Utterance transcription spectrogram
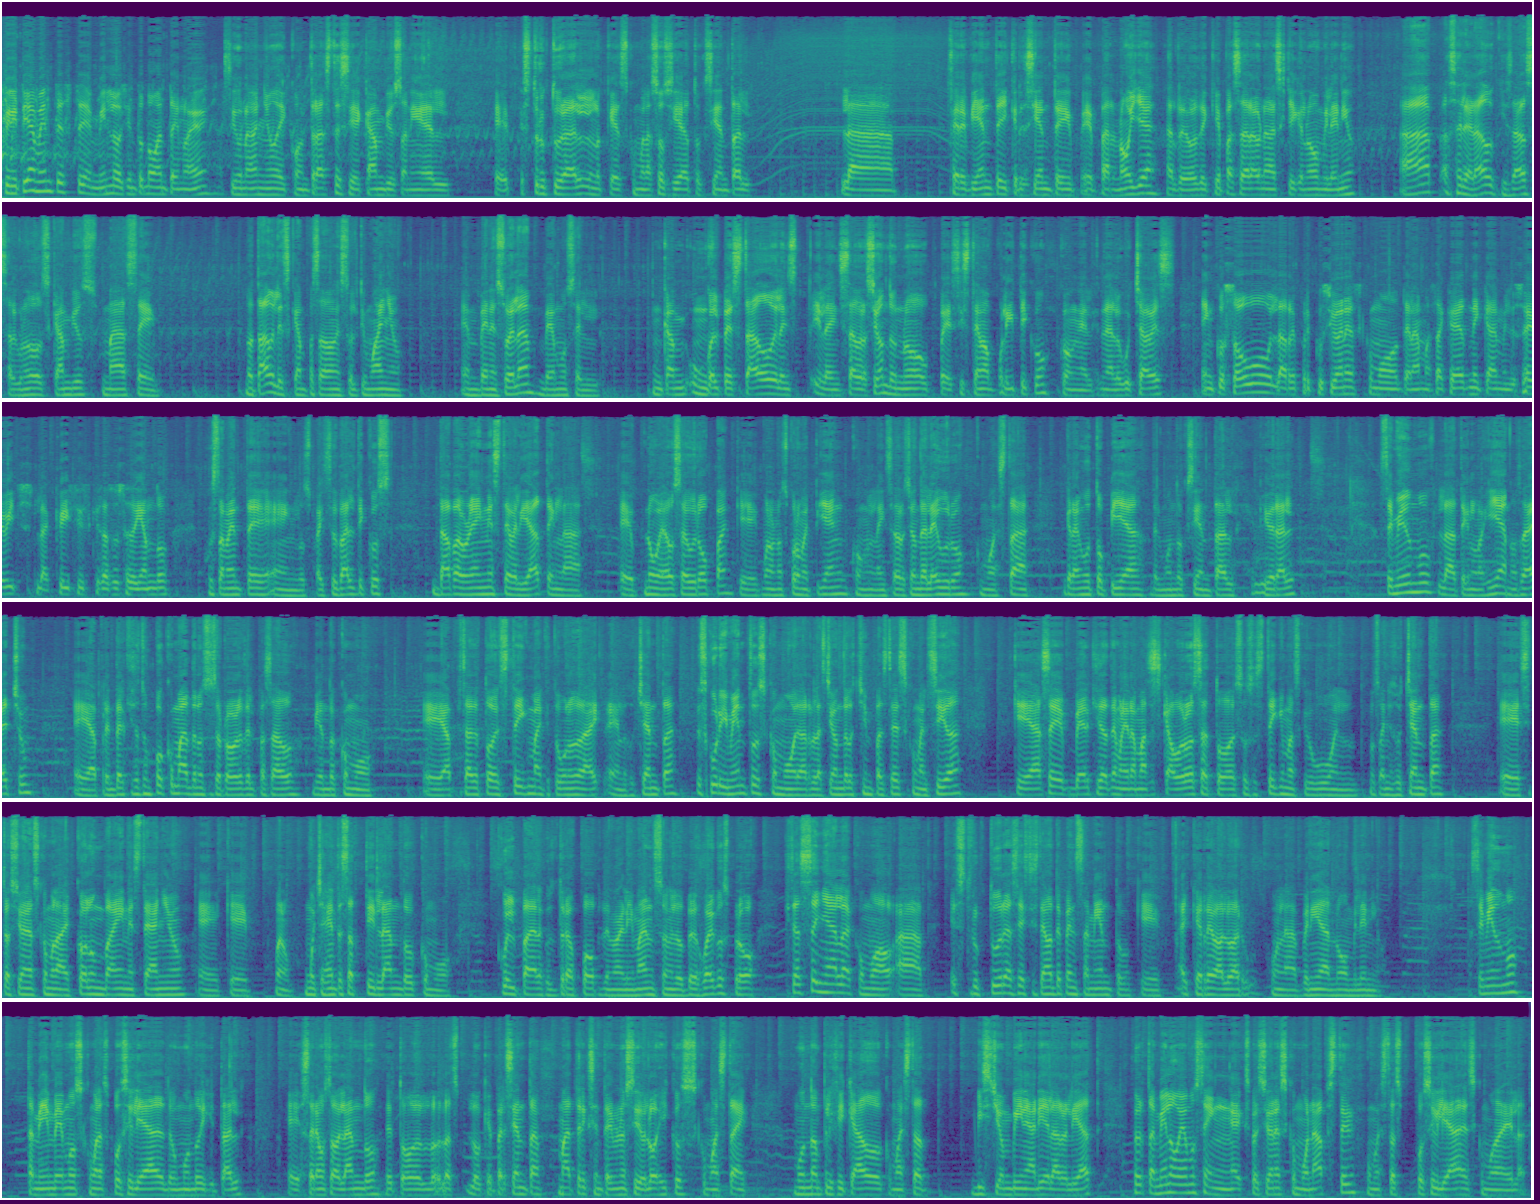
Definitivamente este 1999 ha sido un año de contrastes y de cambios a nivel eh, estructural en lo que es como la sociedad occidental. La ferviente y creciente eh, paranoia alrededor de qué pasará una vez que llegue el nuevo milenio ha acelerado quizás algunos de los cambios más eh, notables que han pasado en este último año. En Venezuela vemos el un, golpe de Estado y la, instauración de un nuevo pues, sistema político con el general Hugo Chávez. En Kosovo, las repercusiones como de la masacre étnica de Milosevic, la crisis que está sucediendo justamente en los países bálticos, daba una inestabilidad en la eh, novedosa Europa que bueno, nos prometían con la instauración del euro como esta gran utopía del mundo occidental liberal. Asimismo, la tecnología nos ha hecho eh, aprender quizás un poco más de nuestros errores del pasado, viendo cómo eh, a pesar de todo el estigma que tuvo en los 80, descubrimientos como la relación de los chimpancés con el SIDA, que hace ver quizás de manera más escabrosa todos esos estigmas que hubo en los años 80. Eh, situaciones como la de Columbine este año, eh, que bueno, mucha gente está tilando como culpa de la cultura pop de Marilyn Manson en los videojuegos, pero quizás señala como a, estructuras y sistemas de pensamiento que hay que reevaluar con la venida del nuevo milenio. Asimismo, también vemos como las posibilidades de un mundo digital eh, estaremos hablando de todo lo, que presenta Matrix en términos ideológicos, como este mundo amplificado, como esta visión binaria de la realidad, pero también lo vemos en expresiones como Napster, como estas posibilidades como de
